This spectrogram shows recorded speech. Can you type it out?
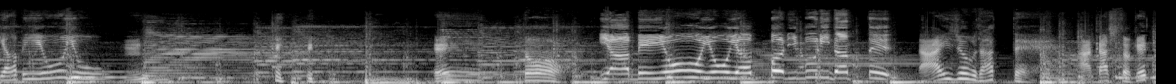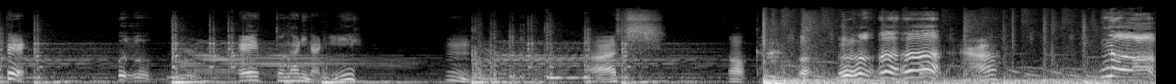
やべようよ。ん？えーっと、やべようよ、やっぱり無理だって。大丈夫だって。任しとけって。う、う、えーっと、なになにうん。よし。そうか。う、う、う、う、だな。なあ、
